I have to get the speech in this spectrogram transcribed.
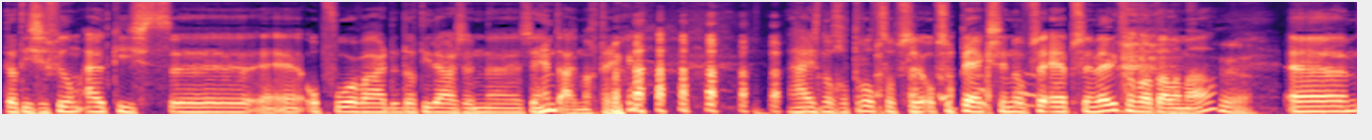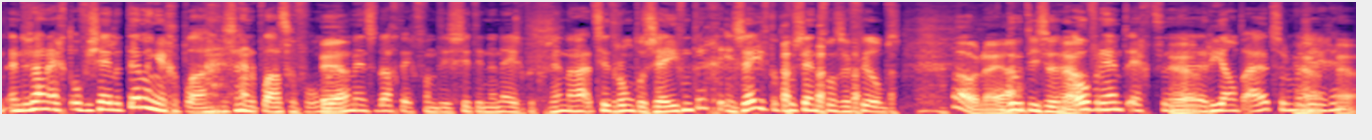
dat hij zijn film uitkiest uh, op voorwaarde dat hij daar zijn, uh, zijn hemd uit mag trekken. hij is nogal trots op zijn op zijn packs en op zijn apps en weet ik veel wat allemaal. Ja. Um, en er zijn echt officiële tellingen zijn er plaatsgevonden. Ja? mensen dachten echt van, dit zit in de 90%. Nou, het zit rond de 70. In 70% van zijn films oh, nou ja. doet hij zijn overhemd echt riant uit, zullen we maar zeggen.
